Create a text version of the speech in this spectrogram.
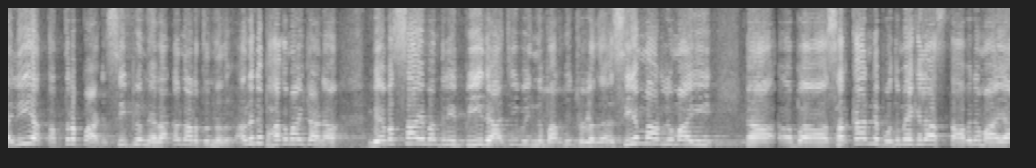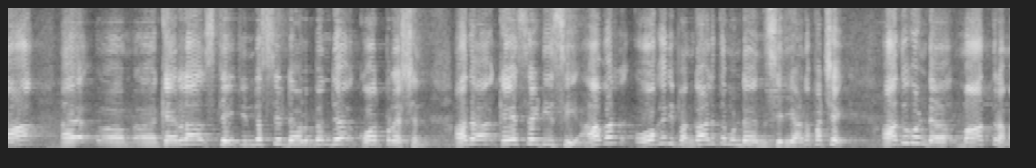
വലിയ തത്രപ്പാട് സി പി എം നേതാക്കൾ നടത്തുന്നത്. അതിന്റെ ഭാഗമായിട്ടാണ് വ്യവസായ മന്ത്രി പി രാജീവ് ഇന്ന് പറഞ്ഞിട്ടുള്ളത്. സി എം ആറിലുമായി സർക്കാരിന്റെ പൊതുമേഖലാ സ്ഥാപനമായ Kerala State Industrial Development Corporation അത് K S I D C അവർ ഓഹരി പങ്കാളിത്തമുണ്ട് എന്ന് ശരിയാണ്. പക്ഷേ അതുകൊണ്ട് മാത്രം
